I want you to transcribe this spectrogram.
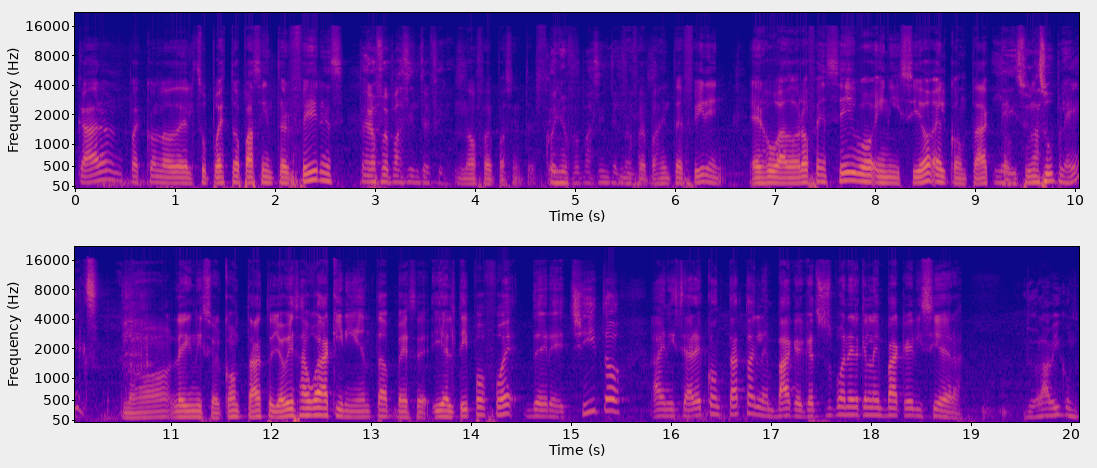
Carroll, pues con lo del supuesto pass interference. Pero fue pass interference. No fue pass interference. Coño, fue pass No interference. fue pass interference. El jugador ofensivo inició el contacto. Le hizo una suplex. No, le inició el contacto. Yo vi esa jugada 500 veces. Y el tipo fue derechito a iniciar el contacto al linebacker. ¿Qué se supone que el linebacker hiciera? Yo la vi con,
